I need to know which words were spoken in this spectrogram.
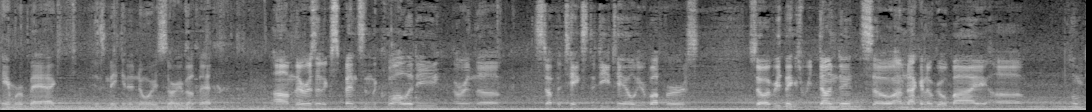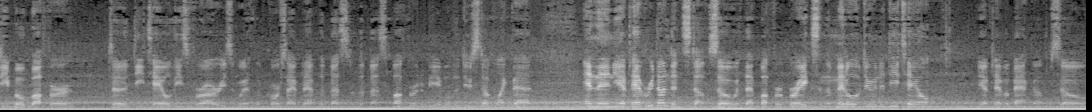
camera bag is making a noise. Sorry about that. Um, there is an expense in the quality or in the stuff it takes to detail your buffers. So everything's redundant. So I'm not going to go buy a Home Depot buffer to detail these Ferraris with. Of course, I have to have the best of the best buffer to be able to do stuff like that. And then you have to have redundant stuff. So if that buffer breaks in the middle of doing a detail, have to have a backup. So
